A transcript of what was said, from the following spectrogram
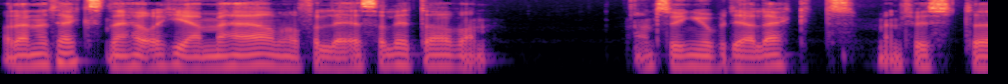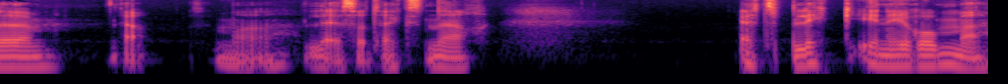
Og denne teksten, jeg hører ikke hjemme her, bare får lese litt av han. Han synger jo på dialekt, men først, eh, ja, så må jeg lese teksten der. Et blikk inn i rommet,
